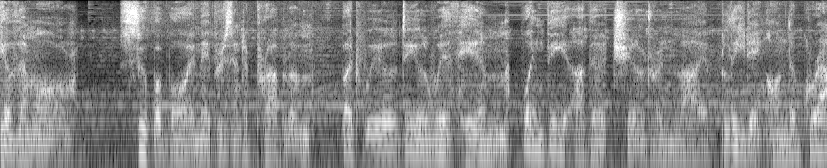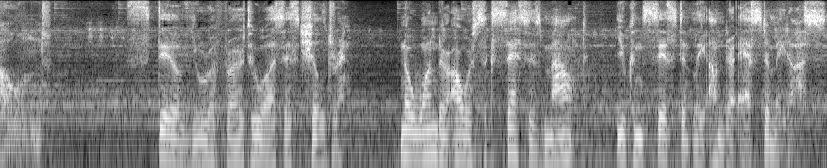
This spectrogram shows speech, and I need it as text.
kill them all. Superboy may present a problem, but we'll deal with him when the other children lie bleeding on the ground. Still, you refer to us as children. No wonder our successes mount. You consistently underestimate us.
